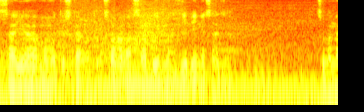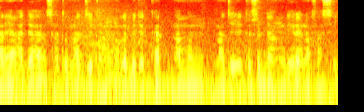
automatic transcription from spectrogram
saya memutuskan untuk sholat asar di masjid ini saja. Sebenarnya ada satu masjid yang lebih dekat, namun masjid itu sedang direnovasi.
